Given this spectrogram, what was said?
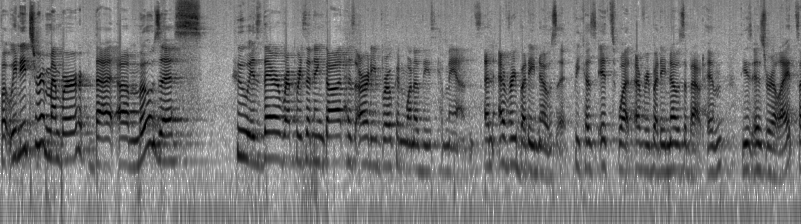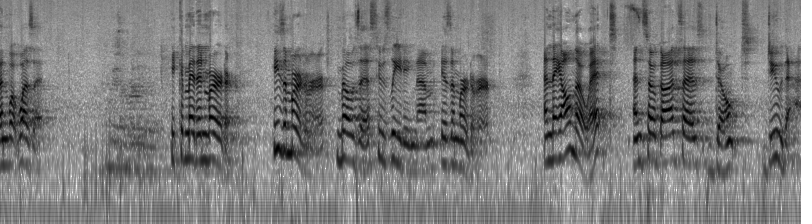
But we need to remember that um, Moses, who is there representing God, has already broken one of these commands. And everybody knows it because it's what everybody knows about him, these Israelites. And what was it? He committed murder. He's a murderer. Moses, who's leading them, is a murderer. And they all know it. And so God says, don't do that.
